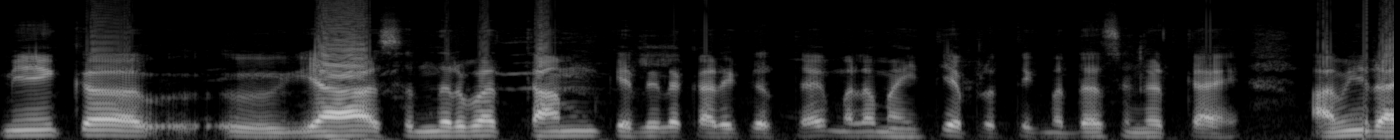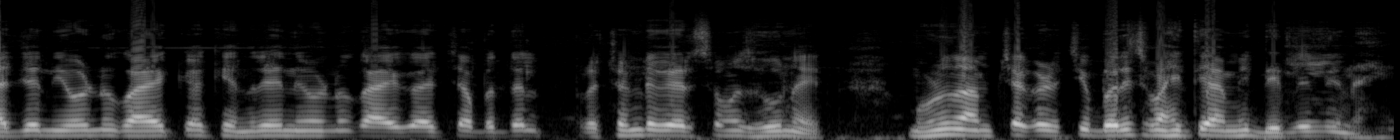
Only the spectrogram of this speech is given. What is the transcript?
मी एक या संदर्भात काम केलेला कार्यकर्ता आहे. मला माहिती आहे प्रत्येक मतदारसंघात काय आहे. आम्ही राज्य निवडणूक आयोग किंवा केंद्रीय निवडणूक आयोगाच्या बद्दल प्रचंड गैरसमज होऊ नयेत. म्हणून आमच्याकडची बरीच माहिती आम्ही दिलेली नाही.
